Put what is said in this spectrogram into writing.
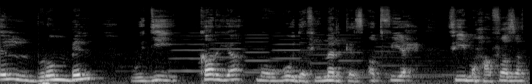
البرومبل ودي قرية موجودة في مركز أطفيح في محافظة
